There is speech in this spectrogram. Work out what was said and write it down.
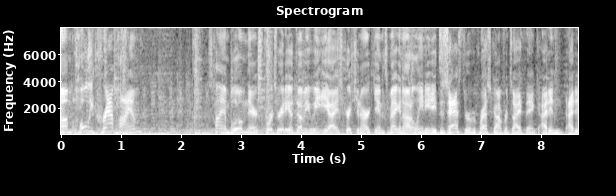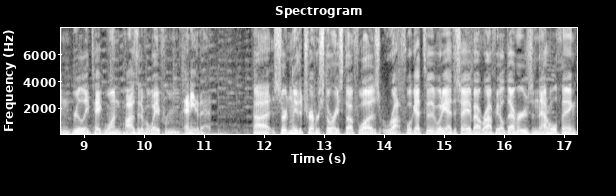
Um, holy crap, Hyam. It's Chaim Bloom there, Sports Radio WEEI. It's Christian Arcand. It's Meghan Ottolini. A disaster of a press conference, I think. I didn't I didn't really take one positive away from any of that. Uh, certainly the Trevor Story stuff was rough. We'll get to what he had to say about Rafael Devers and that whole thing.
